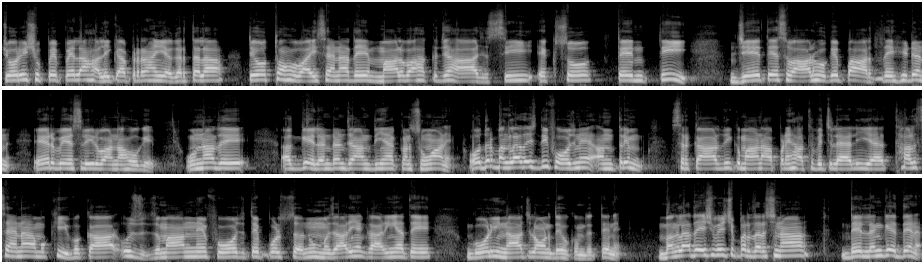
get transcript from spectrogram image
ਚੋਰੀ ਛੁਪੇ ਪਹਿਲਾਂ ਹੈਲੀਕਾਪਟਰ ਰਾਹੀਂ ਅਗਰਤਲਾ ਤੇ ਉੱਥੋਂ ਹਵਾਈ ਸੈਨਾ ਦੇ ਮਾਲਵਾਹਕ ਜਹਾਜ਼ ਸੀ 133 ਜੇ ਤੇ ਸਵਾਰ ਹੋ ਕੇ ਭਾਰਤ ਦੇ ਹਿਡਨ 에ਅਰਬੇਸ ਲਈ ਰਵਾਨਾ ਹੋ ਗਏ। ਉਹਨਾਂ ਦੇ ਅੱਗੇ ਲੰਡਨ ਜਾਣ ਦੀਆਂ ਕਨਸੂਆਂ ਨੇ। ਉਧਰ ਬੰਗਲਾਦੇਸ਼ ਦੀ ਫੌਜ ਨੇ ਅੰਤਰਿਮ ਸਰਕਾਰ ਦੀ ਕਮਾਨ ਆਪਣੇ ਹੱਥ ਵਿੱਚ ਲੈ ਲਈ ਹੈ। ਥਲ ਸੈਨਾ ਮੁਖੀ ਵਕਾਰ ਉਸ ਜ਼ਮਾਨ ਨੇ ਫੌਜ ਤੇ ਪੁਲਿਸ ਨੂੰ ਮਜ਼ਾਰੀਆਂ ਕਾਰੀਆਂ ਤੇ ਗੋਲੀ ਨਾ ਚਲਾਉਣ ਦੇ ਹੁਕਮ ਦਿੱਤੇ ਨੇ। ਬੰਗਲਾਦੇਸ਼ ਵਿੱਚ ਪ੍ਰਦਰਸ਼ਨਾਂ ਦੇ ਲੰਘੇ ਦਿਨ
